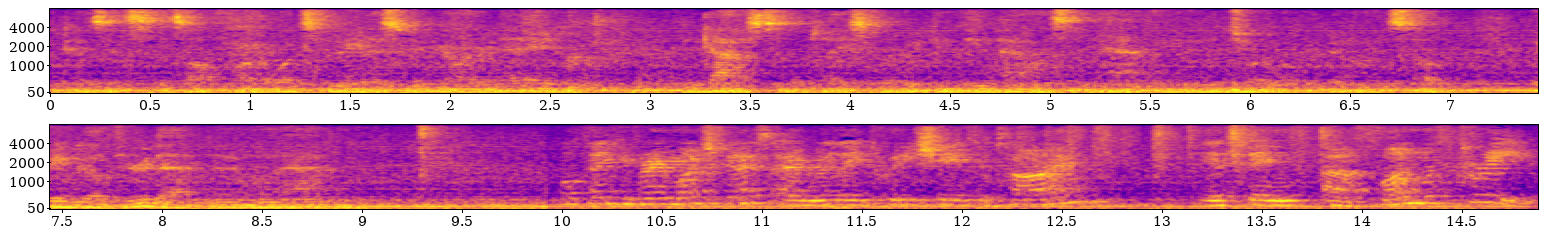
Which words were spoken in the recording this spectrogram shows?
because it's it's all part of what's made us who we are today and got us to the place where we can be balanced and happy and enjoy what we're doing. So we can go through that and it won't happen. Well, thank you very much, guys. I really appreciate the time. It's been uh, fun with Creed.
